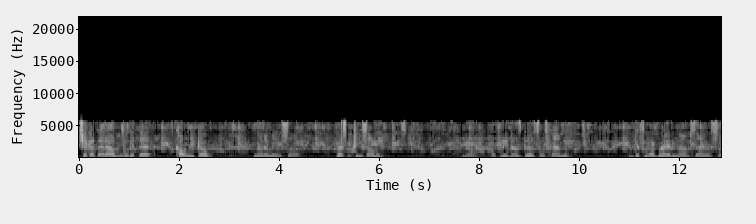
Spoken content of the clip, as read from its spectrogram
Check out that album, go get that. It's called Rico. You know what I mean? So, rest in peace, homie. You know, hopefully it does good so his family can get some more bread, you know what I'm saying? So,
